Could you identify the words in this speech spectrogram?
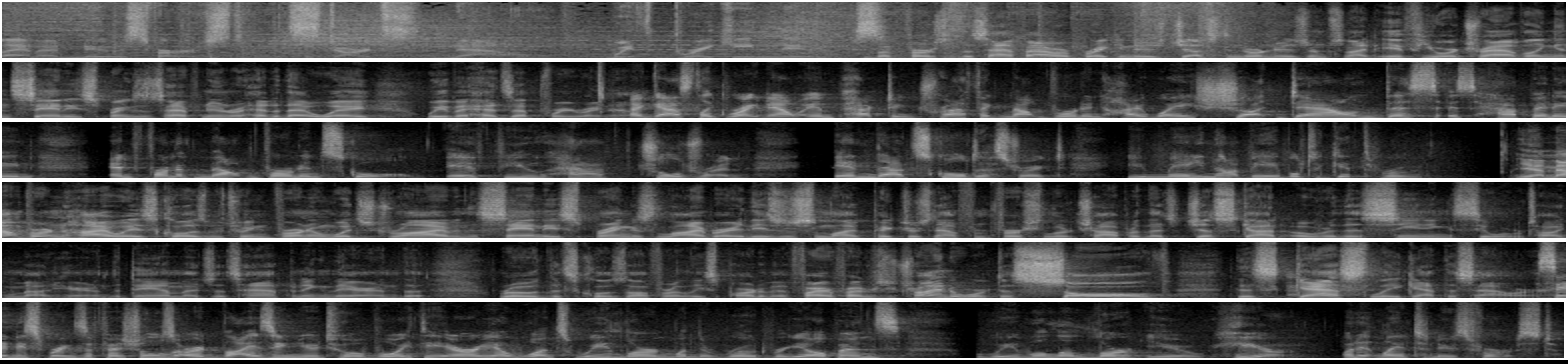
Atlanta News First starts now with breaking news. But first, of this half hour breaking news just into our newsroom tonight. If you are traveling in Sandy Springs this afternoon or headed that way, we have a heads up for you right now. A gas leak right now impacting traffic. Mount Vernon Highway shut down. This is happening in front of Mount Vernon School. If you have children in that school district, you may not be able to get through. Yeah, Mount Vernon Highway is closed between Vernon Woods Drive and the Sandy Springs Library. These are some live pictures now from First Alert Chopper that's just got over this scene. You can see what we're talking about here and the damage that's happening there and the road that's closed off, or at least part of it. Firefighters are trying to work to solve this gas leak at this hour. Sandy Springs officials are advising you to avoid the area. Once we learn when the road reopens, we will alert you here on Atlanta News First.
